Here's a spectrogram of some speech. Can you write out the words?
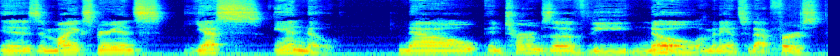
is in my experience yes and no. Now in terms of the no i'm going to answer that first.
